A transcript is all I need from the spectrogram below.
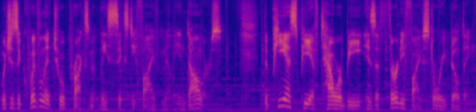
which is equivalent to approximately $65 million. The PSPF Tower B is a 35-story building,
